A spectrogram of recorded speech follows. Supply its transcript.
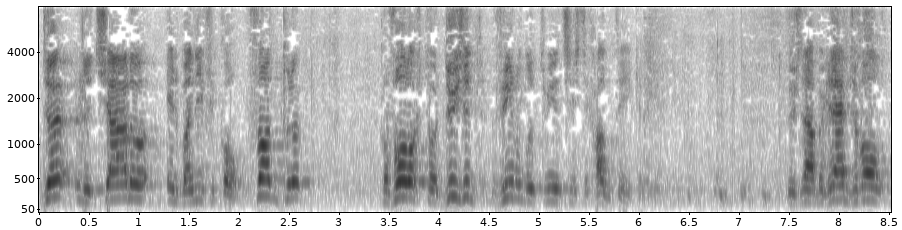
de Luciano Il Magnifico fanclub, gevolgd door 1462 handtekeningen. Dus nou begrijpen ze wel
